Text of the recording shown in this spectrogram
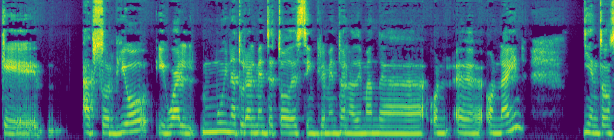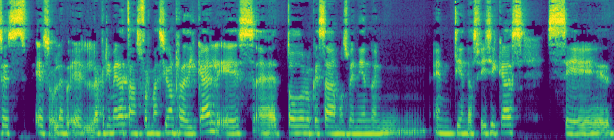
que absorbió igual muy naturalmente todo este incremento en la demanda eh, online y entonces, eso, la, eh, primera transformación radical es eh, todo lo que estábamos vendiendo en, en tiendas físicas se,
